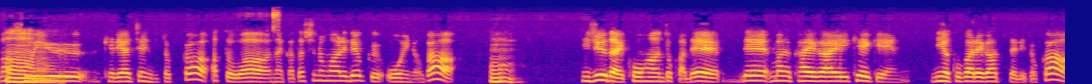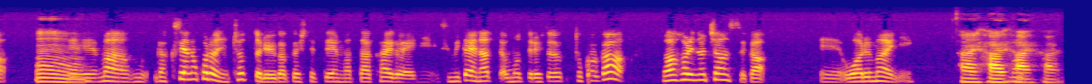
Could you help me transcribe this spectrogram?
まあうんそういうキャリアチェンジとか、あとは、なんか私の周りでよく多いのが、うん。20代後半とかで、で、まあ海外経験に憧れがあったりとか、うん。えーまあ学生の頃にちょっと留学してて、また海外に住みたいなって思ってる人とかが、ワーホリのチャンスが、えー終わる前に、はいはいはいはい。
